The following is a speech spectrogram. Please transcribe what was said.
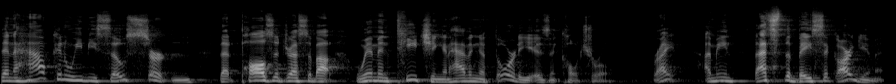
then how can we be so certain that Paul's address about women teaching and having authority isn't cultural, right? I mean, that's the basic argument.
